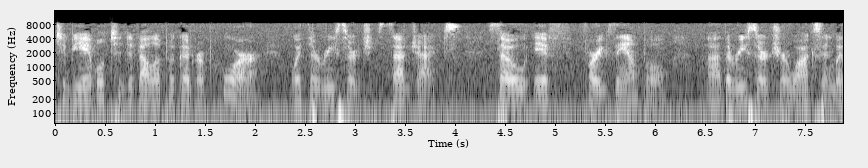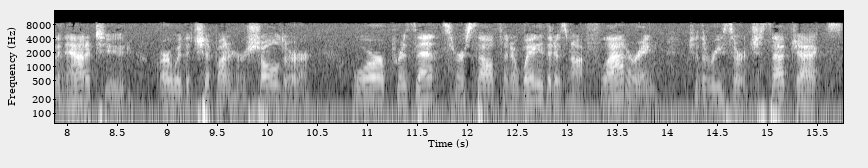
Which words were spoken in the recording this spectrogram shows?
to be able to develop a good rapport with the research subjects. So, if, for example, uh, the researcher walks in with an attitude or with a chip on her shoulder, or presents herself in a way that is not flattering to the research subjects,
